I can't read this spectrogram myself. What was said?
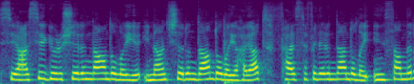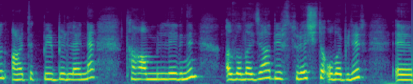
Siyasi görüşlerinden dolayı, inançlarından dolayı, hayat felsefelerinden dolayı insanların artık birbirlerine tahammüllerinin azalacağı bir süreç de olabilir. E,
